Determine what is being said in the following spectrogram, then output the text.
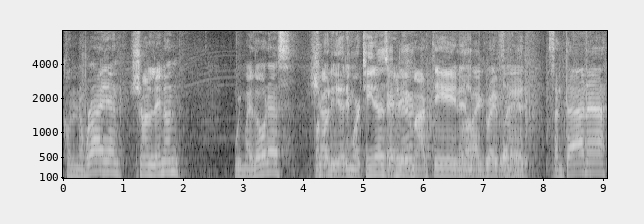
Conan O'Brien, Sean Lennon with my daughters. My buddy Eddie Martinez up Eddie there? Martin Love- my great friend Eddie. Santana.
